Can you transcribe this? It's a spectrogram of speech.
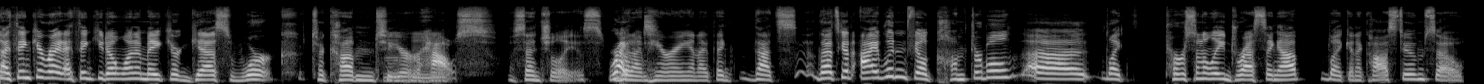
I think you're right. I think you don't want to make your guests work to come to mm-hmm. your house. Essentially, is right. what I'm hearing, and I think that's that's good. I wouldn't feel comfortable, uh, like personally dressing up like in a costume. So,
